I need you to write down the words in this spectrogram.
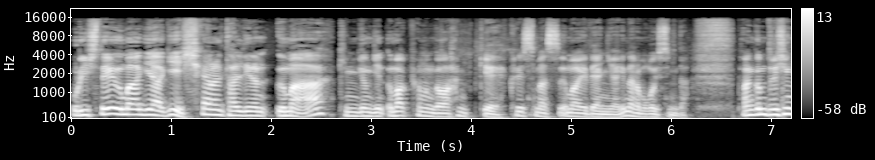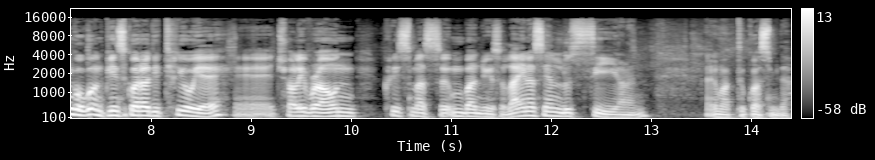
우리 시대의 음악 이야기, 시간을 달리는 음악, 김경진 음악평론가와 함께 크리스마스 음악에 대한 이야기 나눠보고 있습니다. 방금 들으신 곡은 빈스 과랄디 트리오의 찰리 브라운 크리스마스 음반 중에서 Linus and Lucy라는 음악 듣고 왔습니다.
